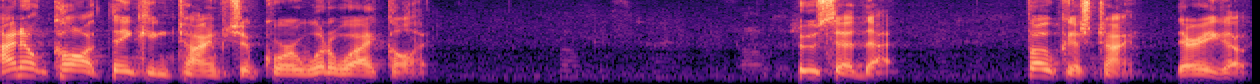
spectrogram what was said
I don't call it thinking time, Shakur. What do I call it? Who said that? Focus time. There you go.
